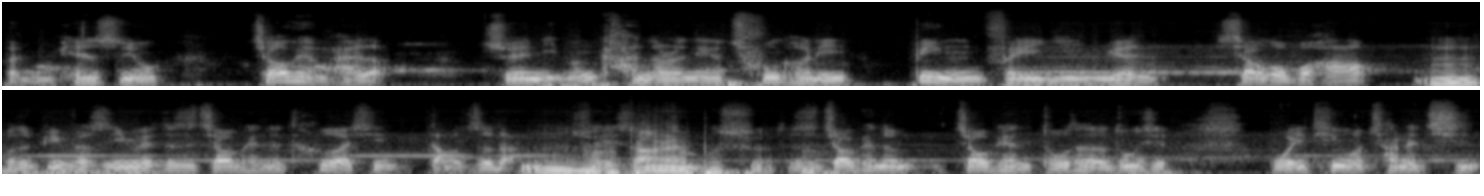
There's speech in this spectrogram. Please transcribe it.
本片是用胶片拍的，所以你们看到的那个粗颗粒并非影院效果不好，嗯或者并非是因为这是胶片的特性导致的，嗯所以，当然不是。这是胶片的胶片独特的东西。我一听，我差点气，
